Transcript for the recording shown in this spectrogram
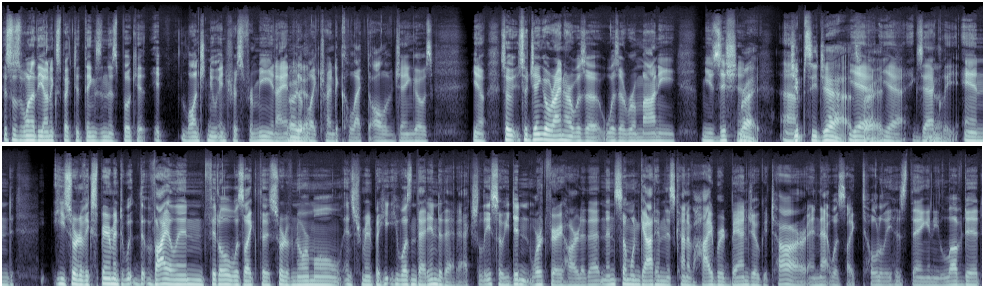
this was one of the unexpected things in this book. It, it launched new interest for me, and I ended oh, yeah. up like trying to collect all of Django's you know so so Django Reinhardt was a was a Romani musician. Right. Um, gypsy jazz yeah right? yeah exactly. Yeah. and he sort of experimented with the violin fiddle was like the sort of normal instrument but he, he wasn't that into that actually so he didn't work very hard at that. And then someone got him this kind of hybrid banjo guitar and that was like totally his thing and he loved it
